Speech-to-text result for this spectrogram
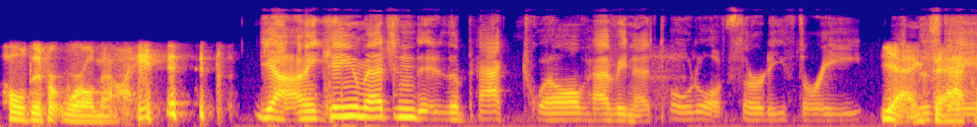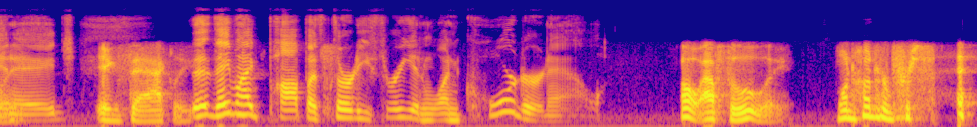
whole different world now. yeah, I mean, can you imagine the, the Pac-12 having a total of 33? Yeah, in exactly. This day and age, exactly. They, they might pop a 33 in one quarter now. Oh, absolutely, 100 percent.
